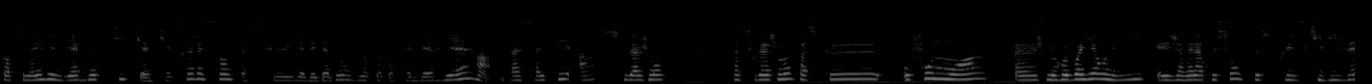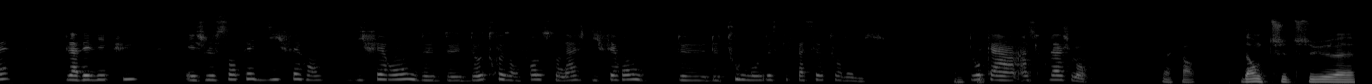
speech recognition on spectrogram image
quand on a eu le diagnostic, qui est très récent parce qu'il y avait d'abord du haut potentiel derrière, bah, ça a été un soulagement. Un soulagement parce que, au fond de moi, euh, je me revoyais en lui et j'avais l'impression que ce qu'il vivait, je l'avais vécu et je le sentais différent différent de de- d'autres enfants de son âge, différent de, de tout le monde, de ce qui se passait autour de lui. Donc un, un soulagement. d'accord. Donc, tu, tu, euh,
